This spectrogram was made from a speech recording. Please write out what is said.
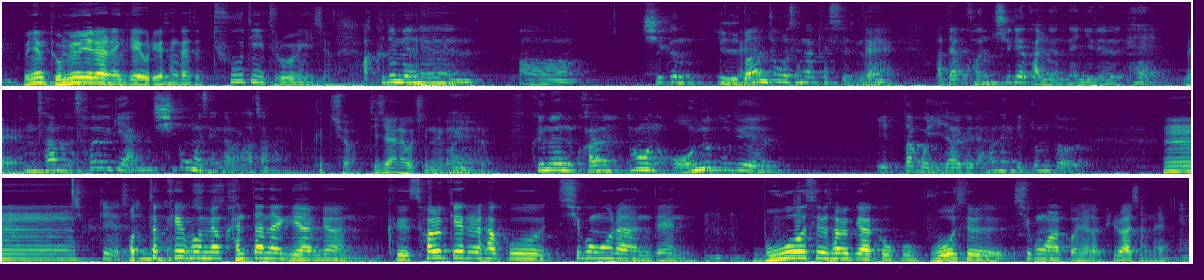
음. 왜냐면 도면이라는 게 우리가 생각할 때 2D 드로잉이잖아요. 아 그러면은 어 지금 일반적으로 생각했을 때 네. 아, 내가 건축에 관련된 일을 해 네, 그럼 사람들은 설계 아니면 시공을 생각을 하잖아요. 그쵸. 디자인하고 짓는 네. 거니까. 그러면 과연 형은 어느 부류에 있다고 이야기를 하는 게 좀 더 음, 어떻게 보면? 간단하게 하면 네. 그 설계를 하고 시공을 하는 데는 음, 음. 무엇을 설계할 거고 무엇을 시공할 거냐가 필요하잖아요. 예, 예.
